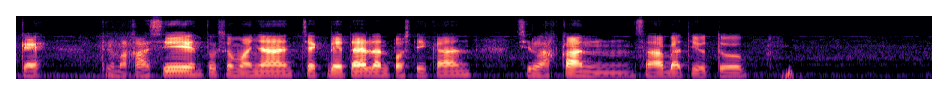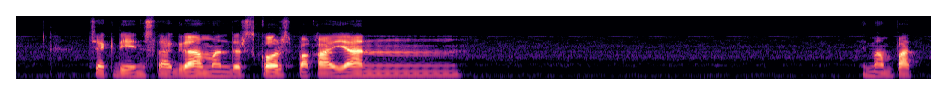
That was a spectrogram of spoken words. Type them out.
Oke, terima kasih untuk semuanya. Cek detail dan postikan. Silahkan sahabat YouTube. Cek di Instagram underscore pakaian 54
